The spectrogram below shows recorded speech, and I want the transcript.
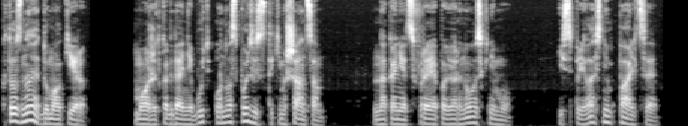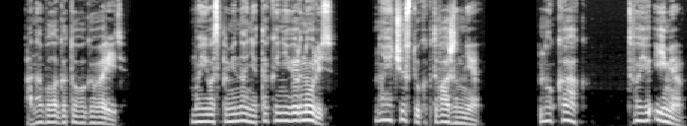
Кто знает, думал Кир. Может, когда-нибудь он воспользуется таким шансом. Наконец Фрея повернулась к нему, и сплела с ним пальцы. Она была готова говорить. «Мои воспоминания так и не вернулись, но я чувствую, как ты важен мне. Но как? Твое имя?»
